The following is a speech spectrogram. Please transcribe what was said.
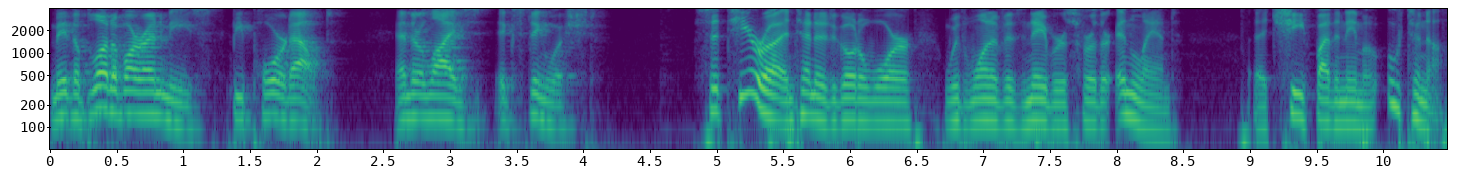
May the blood of our enemies be poured out, and their lives extinguished. Satira intended to go to war with one of his neighbors further inland, a chief by the name of Utana,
